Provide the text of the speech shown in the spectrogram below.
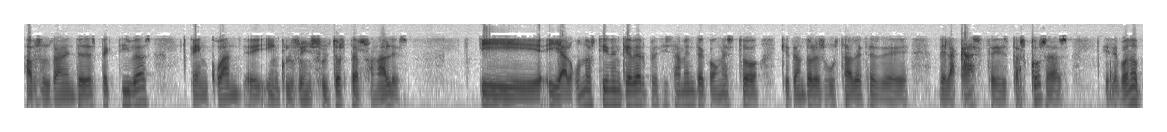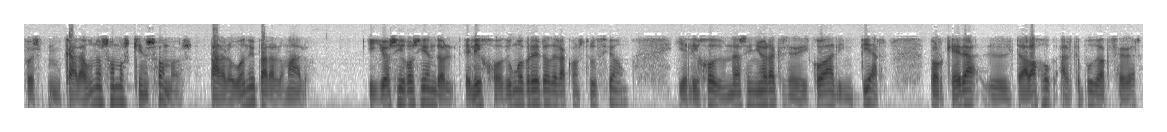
absolutamente despectivas, en cuan- eh, incluso insultos personales. Y, y algunos tienen que ver precisamente con esto que tanto les gusta a veces de, de la casta y de estas cosas. Y dice, bueno, pues cada uno somos quien somos, para lo bueno y para lo malo. Y yo sigo siendo el, hijo de un obrero de la construcción y el hijo de una señora que se dedicó a limpiar, porque era el trabajo al que pudo acceder.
